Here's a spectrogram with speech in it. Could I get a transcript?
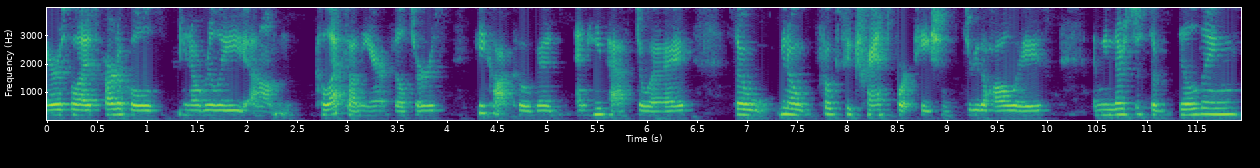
aerosolized particles, you know, really um, collect on the air filters. He caught COVID and he passed away. So, you know, folks who transport patients through the hallways, I mean, there's just a building,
